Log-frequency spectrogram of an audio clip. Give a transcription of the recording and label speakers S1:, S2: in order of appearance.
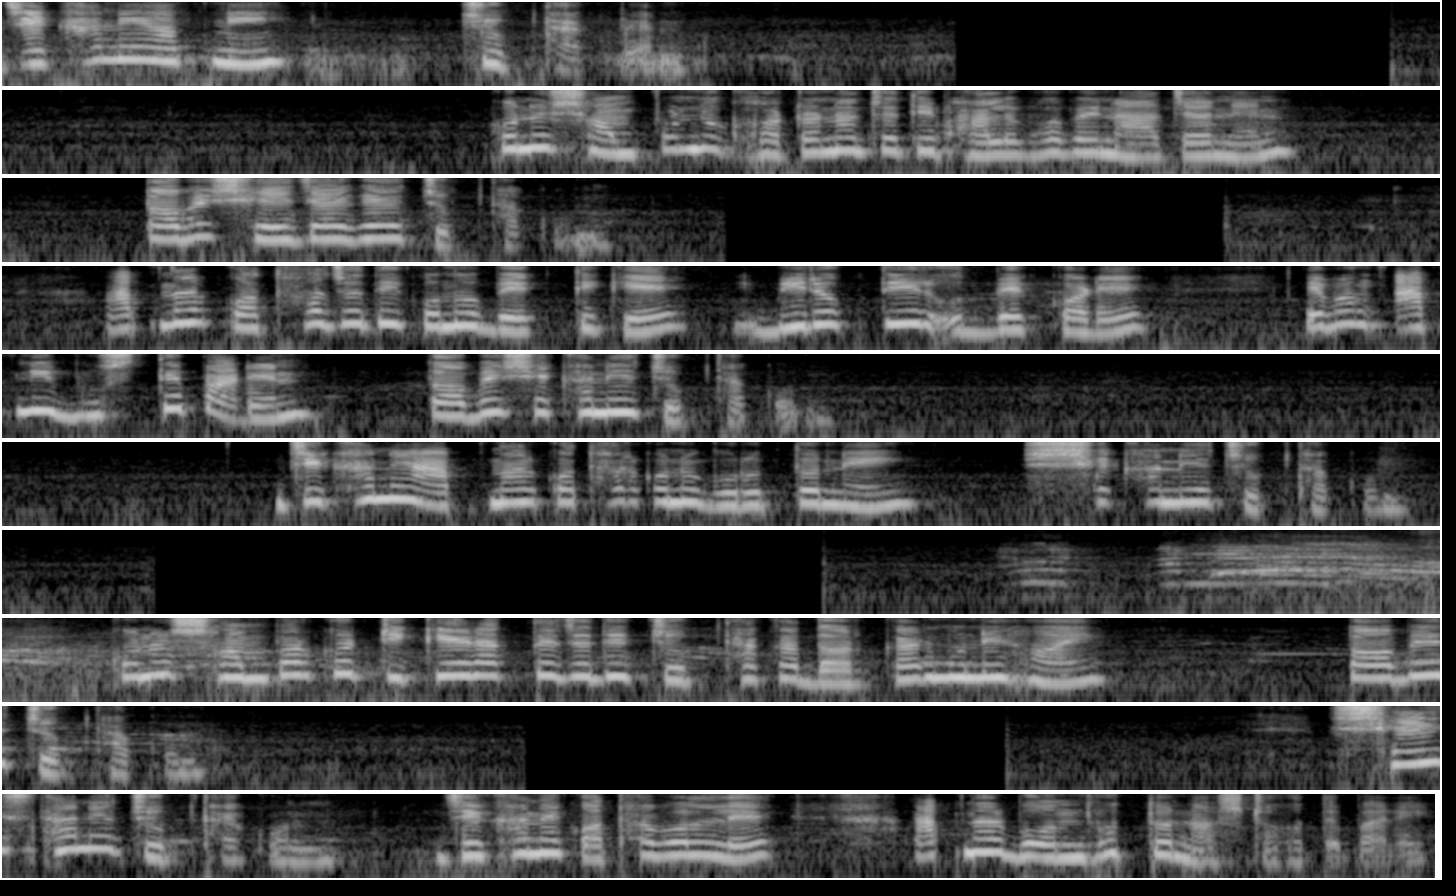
S1: যেখানে আপনি চুপ থাকবেন। কোনো সম্পূর্ণ ঘটনা যদি ভালোভাবে না জানেন, তবে সেই জায়গায় চুপ থাকুন। আপনার কথা যদি কোনো ব্যক্তিকে বিরক্তির উদ্বেগ করে এবং আপনি বুঝতে পারেন, তবে সেখানে চুপ থাকুন। যেখানে আপনার কথার কোনো গুরুত্ব নেই, সেখানে চুপ থাকুন। কোনো সম্পর্ক টিকিয়ে রাখতে যদি চুপ থাকা দরকার মনে হয়, তবে চুপ থাকুন। সেই স্থানে চুপ থাকুন, যেখানে কথা বললে আপনার বন্ধুত্ব নষ্ট হতে পারে।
